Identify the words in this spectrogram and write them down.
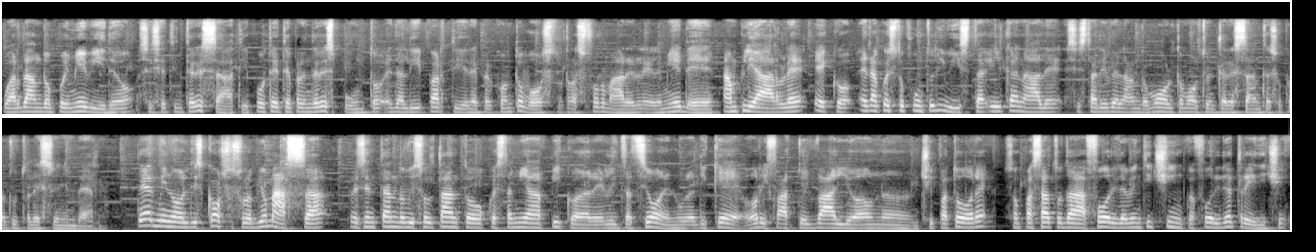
Guardando poi i miei video video, se siete interessati, potete prendere spunto e da lì partire per conto vostro, trasformare le, le mie idee, ampliarle. Ecco, e da questo punto di vista il canale si sta rivelando molto molto interessante, soprattutto adesso in inverno. Termino il discorso sulla biomassa presentandovi soltanto questa mia piccola realizzazione, nulla di che, ho rifatto il vaglio a un cippatore, sono passato da fuori da 25 a fuori da 13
